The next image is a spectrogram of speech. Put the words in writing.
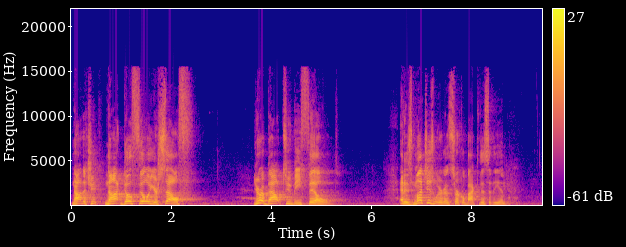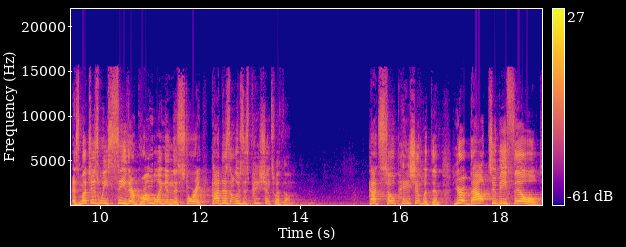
Not that you, not go fill yourself. You're about to be filled. And as much as we're going to circle back to this at the end, as much as we see their grumbling in this story, God doesn't lose his patience with them. God's so patient with them. You're about to be filled.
